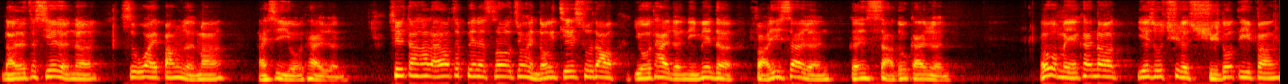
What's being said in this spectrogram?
来的这些人呢，是外邦人吗？还是犹太人？其实当他来到这边的时候，就很容易接触到犹太人里面的法利赛人跟撒都该人。而我们也看到耶稣去了许多地方，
